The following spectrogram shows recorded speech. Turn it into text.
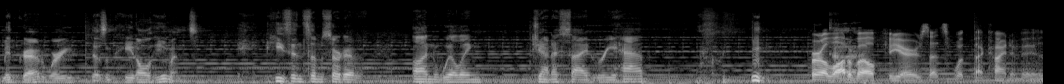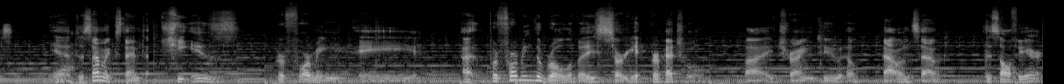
mid ground where he doesn't hate all humans. He's in some sort of unwilling genocide rehab. For a lot of Uh, Alfiers, that's what that kind of is. Yeah, to some extent, she is performing a uh, performing the role of a surrogate perpetual by trying to help balance out this Alfier.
